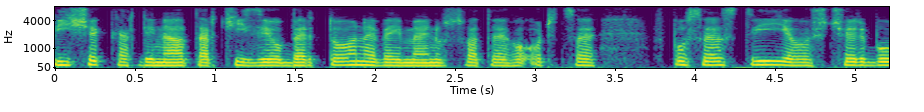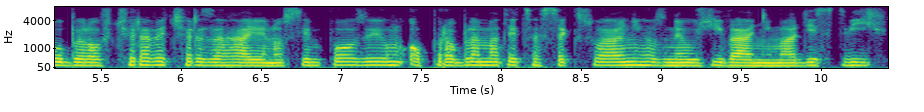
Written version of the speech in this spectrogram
píše kardinál Tarcísio Bertone ve jménu svatého otce. V poselství jehož četbou bylo včera večer zahájeno sympózium o problematice sexuálního zneužívání mladistvých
